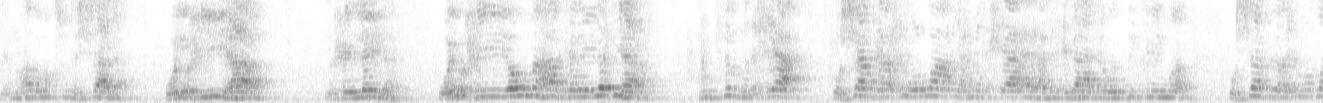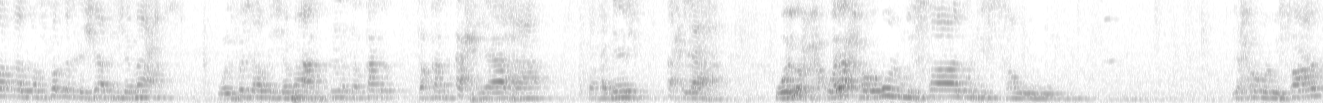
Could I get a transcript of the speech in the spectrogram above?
لأنه هذا مقصود الشارع. ويحييها يحيي الليلة. ويحيي يومها كليلتها. يكثر من الإحياء. والشافعي رحمه الله يعمل إحيائها بالعبادة والذكر والشافعي رحمه الله قال من صلى العشاء في جماعة والفجر في جماعة ليلة القدر فقد أحياها. فقد إيش؟ أحياها. ويحرم الوصال في الصوم. يحرم الوصال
